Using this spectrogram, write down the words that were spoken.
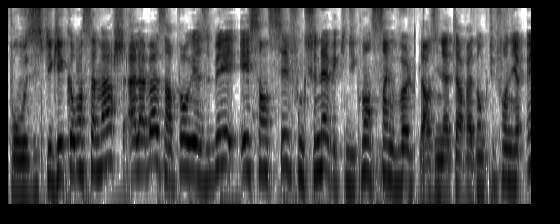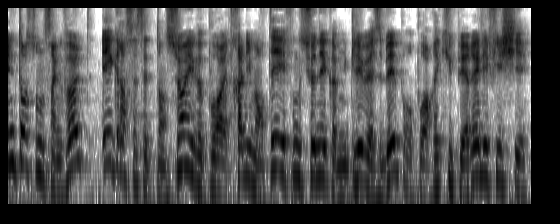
Pour vous expliquer comment ça marche, à la base un port USB est censé fonctionner avec uniquement 5 volts. L'ordinateur va donc lui fournir une tension de 5 volts et grâce à cette tension, il va pouvoir être alimenté et fonctionner comme une clé USB pour pouvoir récupérer les fichiers.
